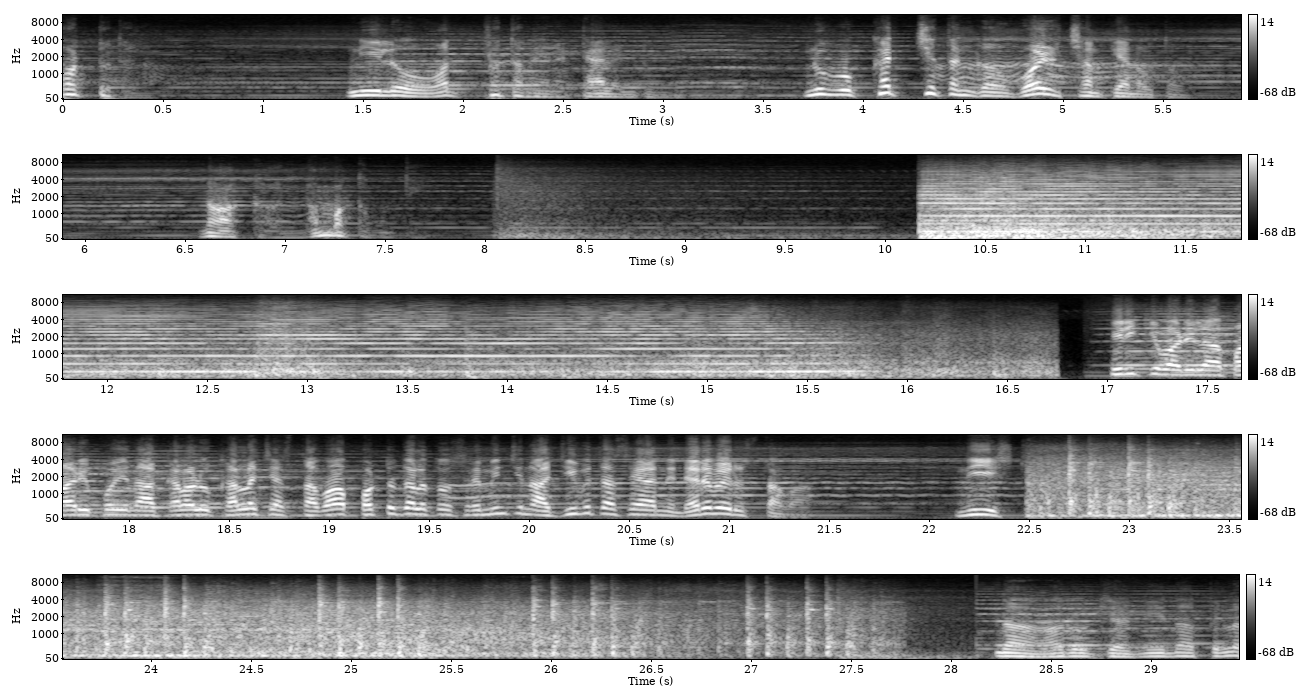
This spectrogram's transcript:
పట్టుదల. నీలో అద్భుతమైన టాలెంట్ ఉంది. నువ్వు ఖచ్చితంగా వరల్డ్ ఛాంపియన్ అవుతావు. నాకు నమ్మకం ఉంది. పిరికివాడిలా పారిపోయి నా కలలు కళ్ళ చేస్తావా పట్టుదలతో శ్రమించి నా జీవితాశయాన్ని నెరవేరుస్తావా? నీ ఇష్టం. నా ఆరోగ్యాన్ని నా పిల్ల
